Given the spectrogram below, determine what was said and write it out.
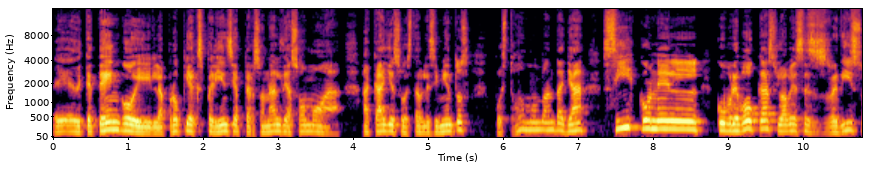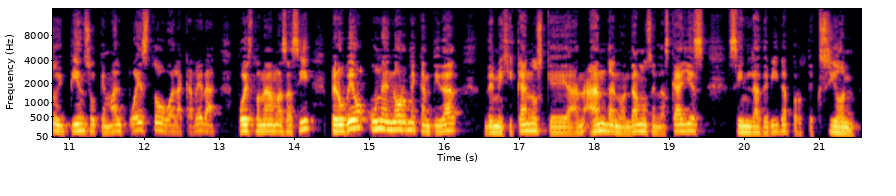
eh, que tengo y la propia experiencia personal de asomo a, a calles o establecimientos, pues todo el mundo anda ya, sí con el cubrebocas, yo a veces reviso y pienso que mal puesto o a la carrera puesto nada más así, pero veo una enorme cantidad de mexicanos que andan o andamos en las calles sin la debida protección.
